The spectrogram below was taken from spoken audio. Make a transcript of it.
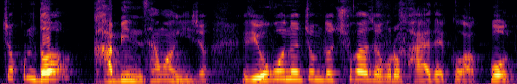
조금 더 갑인 상황이죠. 요거는 좀 더 추가적으로 봐야 될 것 같고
